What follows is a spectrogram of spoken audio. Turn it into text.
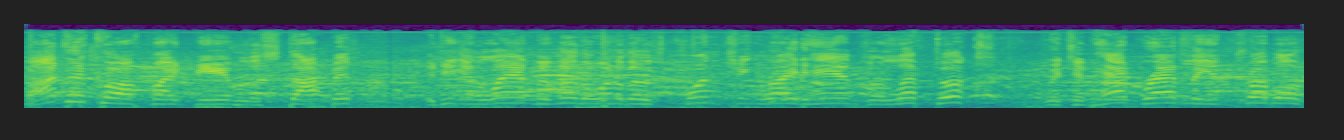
Vodnikov might be able to stop it if he can land another one of those crunching right hands or left hooks, which have had Bradley in trouble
